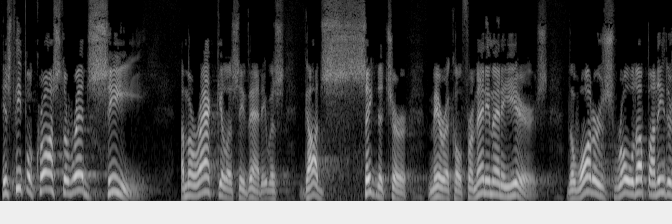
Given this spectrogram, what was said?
His people crossed the Red Sea, a miraculous event. It was God's signature miracle for many, many years. The waters rolled up on either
